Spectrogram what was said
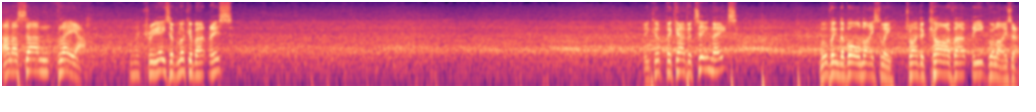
Alassane Plea. And a creative look about this. He could pick out a teammate. Moving the ball nicely, trying to carve out the equaliser.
